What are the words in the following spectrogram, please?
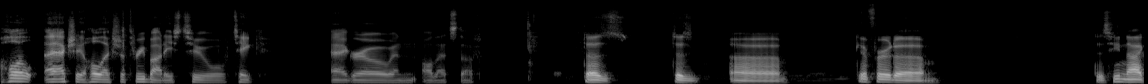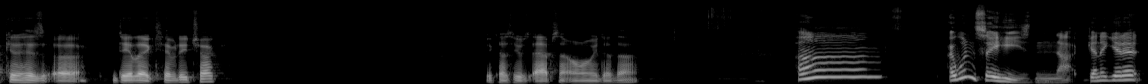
whole actually a whole extra three bodies to take aggro and all that stuff. Does does uh Gifford um does he not get his uh daily activity check? Because he was absent when we did that. Um, I wouldn't say he's not gonna get it.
